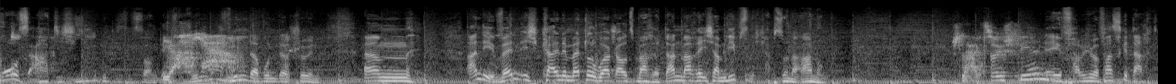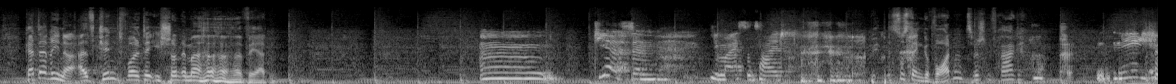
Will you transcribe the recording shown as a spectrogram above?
Großartig. Ich liebe diesen Song. Der Ja. Ja. Wunder, wunderschön. Ähm, Andi, wenn ich keine Metal-Workouts mache, dann mache ich am liebsten, ich habe so eine Ahnung. Schlagzeug spielen? Ey, habe ich mir fast gedacht. Katharina, als Kind wollte ich schon immer werden. Mm, Tierärztin. Die meiste Zeit. Bist du es denn geworden? Zwischenfrage? Nee,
